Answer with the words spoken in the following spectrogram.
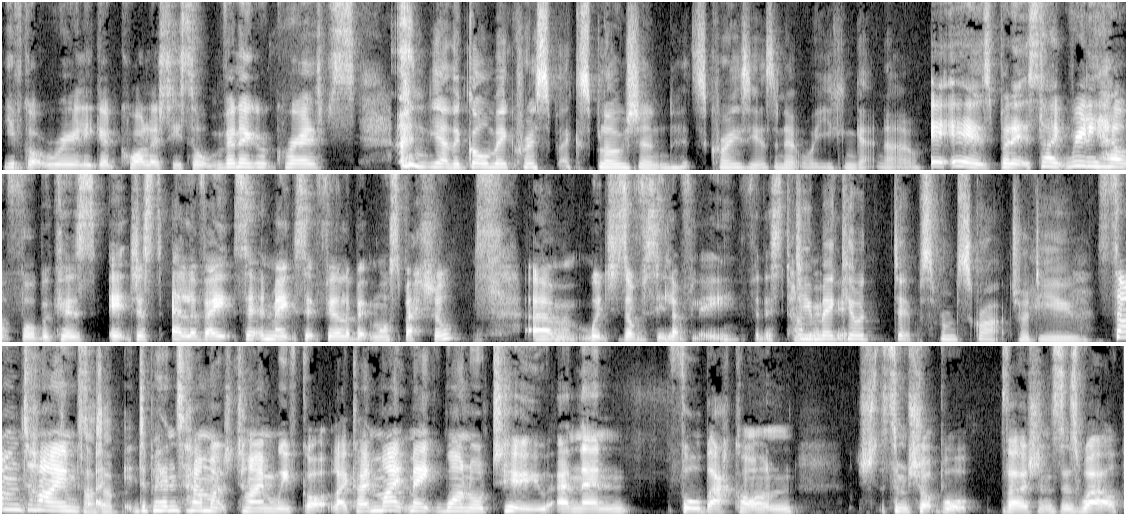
You've got really good quality salt and vinegar crisps. yeah, the gourmet crisp explosion. It's crazy, isn't it, what you can get now? It is, but it's like really helpful because it just elevates it and makes it feel a bit more special, um, yeah. which is obviously lovely for this time. Do you make your dips from scratch or do you? Sometimes it depends how much time we've got. Like I might make one or two and then fall back on some shop bought versions as well.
